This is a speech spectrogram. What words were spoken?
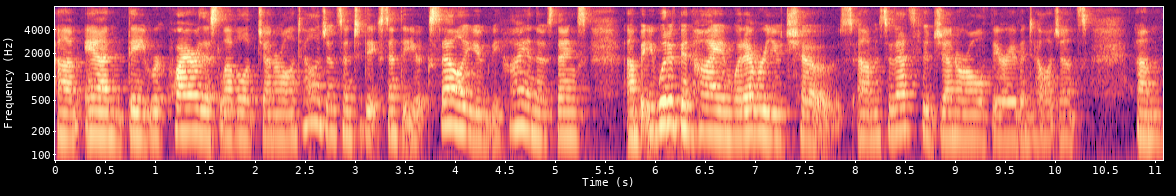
Um, and they require this level of general intelligence. And to the extent that you excel, you'd be high in those things, um, but you would have been high in whatever you chose. Um, and so that's the general theory of intelligence. Um,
